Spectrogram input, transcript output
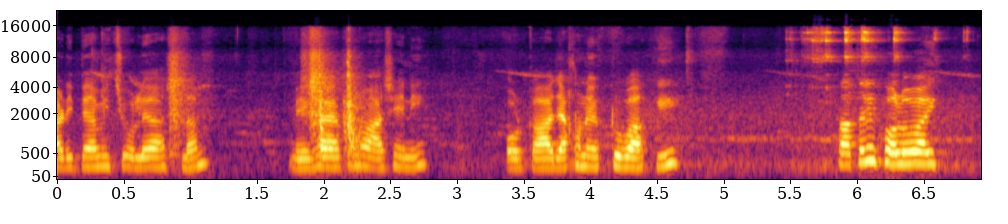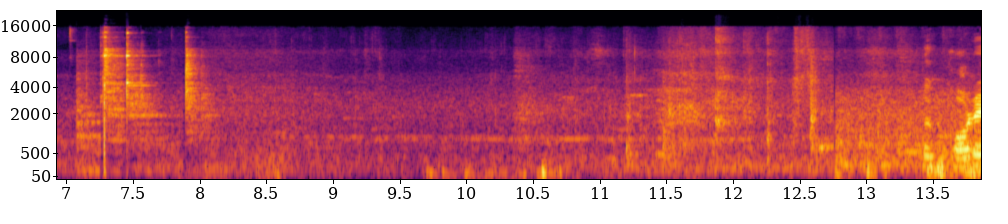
বাড়িতে আমি চলে আসলাম। মেঘা এখনও আসেনি। ওর কাজ এখনও একটু বাকি। তাড়াতাড়ি খোলো ভাই। তো ঘরে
